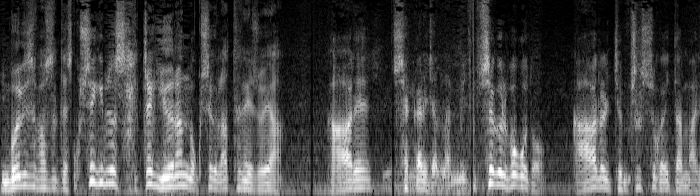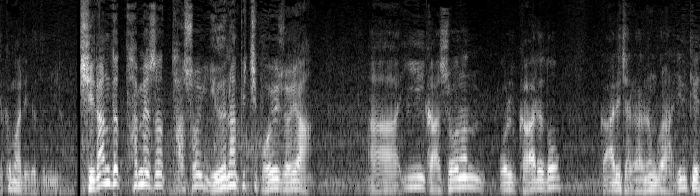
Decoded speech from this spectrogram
이 멀리서 봤을 때 녹색이면서 살짝 연한 녹색을 나타내줘야 가을에 색깔이 잘 납니다. 잎색을 보고도 가을을 점칠 수가 있단 말이 그 말이거든요. 진한 듯 하면서 다소 연한 빛이 보여줘야 아, 이 가수는 올 가을에도 가을이 잘 나는구나. 이렇게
